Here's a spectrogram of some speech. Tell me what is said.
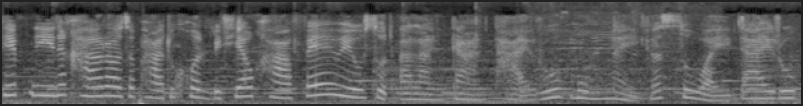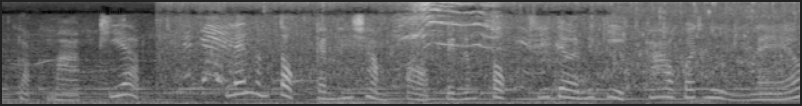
ทริปนี้นะคะเราจะพาทุกคนไปเที่ยวคาเฟ่วิวสุดอลังการถ่ายรูปมุมไหนก็สวยได้รูปกลับมาเพียบ เล่นน้ำตกกันให้ฉ่ำปอบเป็นน้ำตกที่เดินไม่กี่ก้าวก็ถึงแล้ว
